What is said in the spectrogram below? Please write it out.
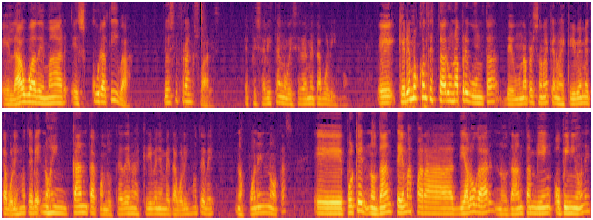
El agua de mar es curativa. Yo soy Frank Suárez, especialista en obesidad y metabolismo. Eh, queremos contestar una pregunta de una persona que nos escribe en Metabolismo TV. Nos encanta cuando ustedes nos escriben en Metabolismo TV, nos ponen notas, eh, porque nos dan temas para dialogar, nos dan también opiniones.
